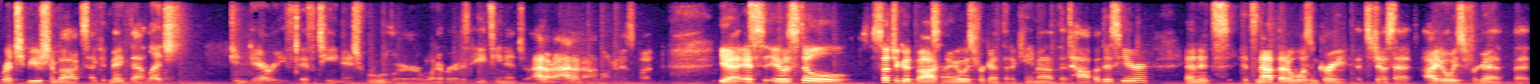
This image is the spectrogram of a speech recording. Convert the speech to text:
retribution box, I could make that legendary 15 inch ruler or whatever it is, 18 inch. I don't know. I don't know how long it is, but yeah, it's it was still such a good box, and I always forget that it came out at the top of this year. And it's it's not that it wasn't great. It's just that I always forget that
